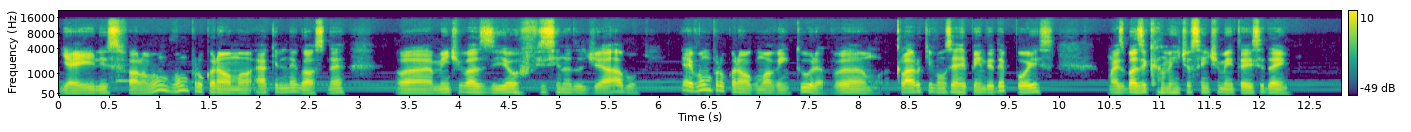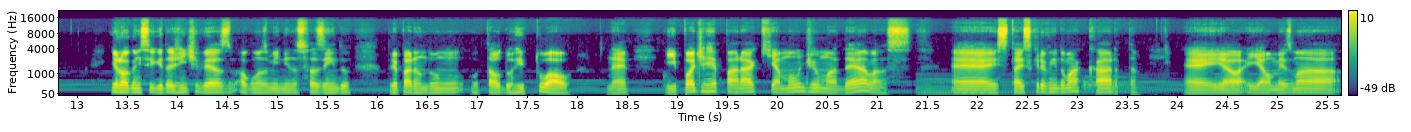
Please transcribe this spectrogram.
E aí eles falam: vamos, vamos procurar uma. É aquele negócio, né? A mente vazia, oficina do diabo. E aí, vamos procurar alguma aventura? Vamos. Claro que vão se arrepender depois, mas basicamente o sentimento é esse daí. E logo em seguida a gente vê as, algumas meninas fazendo, preparando um, o tal do ritual, né? E pode reparar que a mão de uma delas é, está escrevendo uma carta. É, e, é, e é a mesma,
